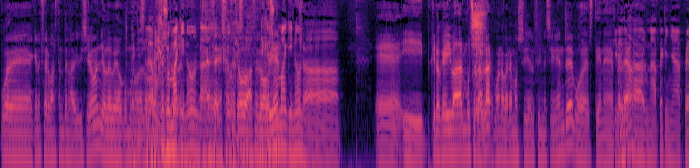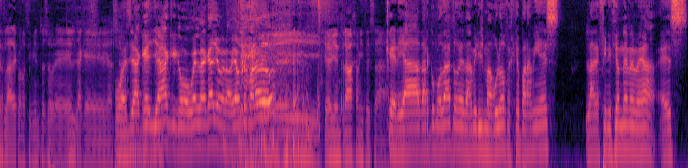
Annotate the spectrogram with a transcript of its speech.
puede crecer bastante en la división. Yo le veo como Es uno que de los. Es que es un maquinón. Es que hace, todo, es- hace es que es un maquinón. O sea, eh, y creo que iba a dar mucho que hablar. Bueno, veremos si el fin de siguiente pues tiene ¿Quieres pelea. dejar una pequeña perla de conocimiento sobre él, ya que... has- Pues ya que, ya que como buen lacayo me lo había preparado, Ey, ¡Qué bien trabaja mi César! quería dar como dato de Damir Ismagulov, es que para mí es la definición de MMA. Es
